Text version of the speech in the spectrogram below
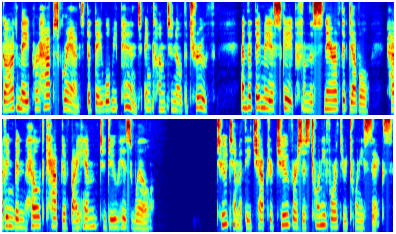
God may perhaps grant that they will repent and come to know the truth, and that they may escape from the snare of the devil, having been held captive by him to do his will. 2 Timothy chapter 2 verses 24 through 26.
